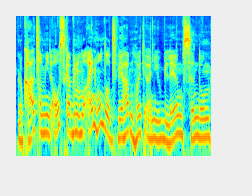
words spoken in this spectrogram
Lokaltermin Ausgabe Nummer 100. Wir haben heute eine Jubiläumssendung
